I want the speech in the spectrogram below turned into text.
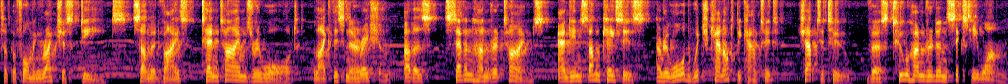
for performing righteous deeds. Some advise 10 times reward, like this narration, others 700 times, and in some cases, a reward which cannot be counted. Chapter 2, verse 261.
